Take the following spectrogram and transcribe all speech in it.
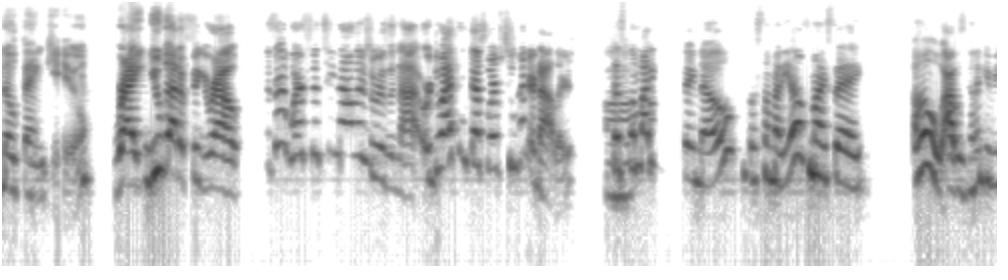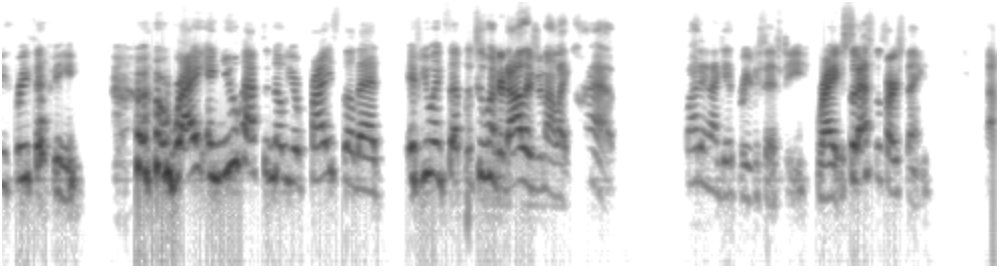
No, thank you. Right? You got to figure out, is that worth $15 or is it not? Or do I think that's worth $200? Because uh-huh. somebody say no, but somebody else might say, oh, I was going to give you 350 right? And you have to know your price so that if you accept the $200, you're not like, crap, why didn't I get 350 right? So that's the first thing uh,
